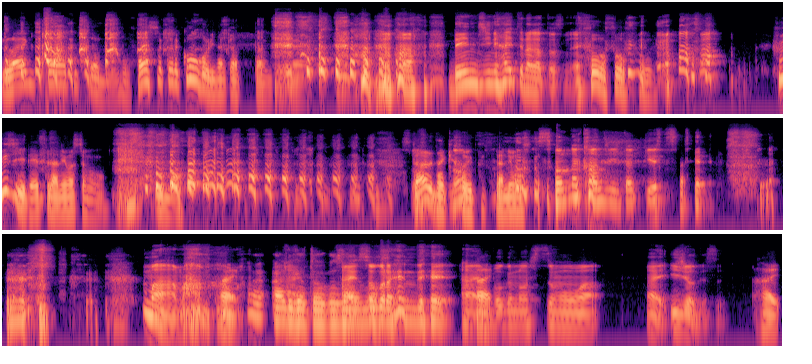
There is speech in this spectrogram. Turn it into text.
ランカーって言ったら、もう最初から候補になかったんでね。レンジに入ってなかったですね。そうそうそう。富士でってなりましたもん。今誰だっけそいつってなります。そんな感じいたっけ？つって。まあまあまあ、はいまああありがとうござはいい、ます。そこら辺で、はいはい僕の質問は、はい、以上です。はい。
